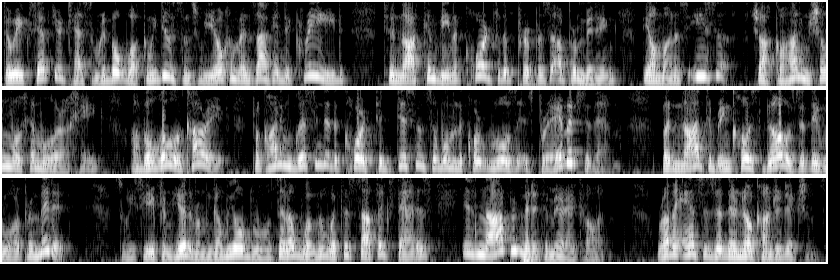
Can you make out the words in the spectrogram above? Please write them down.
that we accept your testimony, but what can we do since Rabbi Yochanan ben Zakkai decreed to not convene a court for the purpose of permitting the Almanas Isa? For Kohanim listen to the court to distance a woman the court rules is prohibited to them, but not to bring close those that they rule are permitted. So we see from here that Rabbi Gamliel rules that a woman with a suffix status is not permitted to marry a Kohen. Rava answers that there are no contradictions.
